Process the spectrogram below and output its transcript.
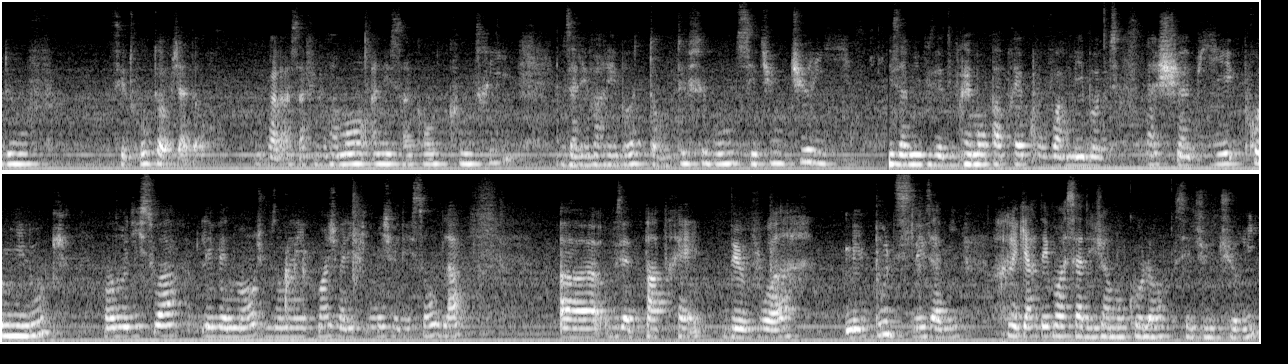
de ouf. C'est trop top, j'adore. Voilà, ça fait vraiment années 50 country. Vous allez voir les bottes dans deux secondes, c'est une tuerie. Les amis, vous êtes vraiment pas prêts pour voir mes bottes. Là, je suis habillée, premier look, vendredi soir, l'événement. Je vous emmène avec moi, je vais aller filmer, je vais descendre là. Euh, vous n'êtes pas prêts de voir mes boots, les amis. Regardez-moi ça, déjà mon collant, c'est une tuerie,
